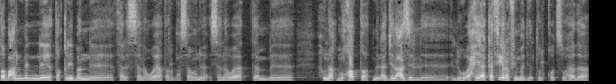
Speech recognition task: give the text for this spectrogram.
طبعا من تقريبا ثلاث سنوات أربع سنوات تم هناك مخطط من أجل عزل اللي هو أحياء كثيرة في مدينة القدس. وهذا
